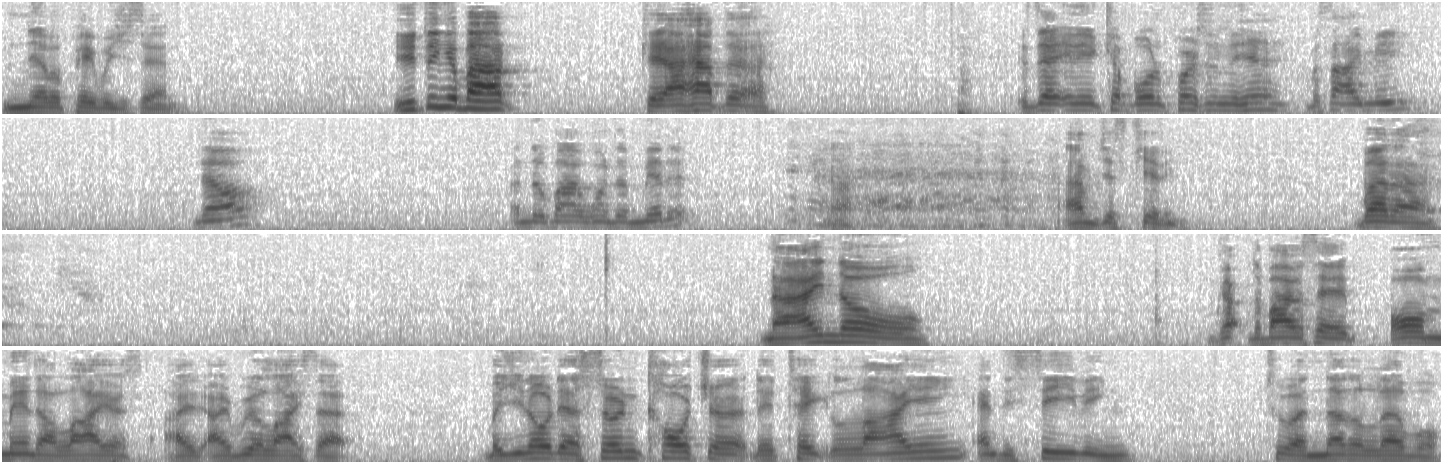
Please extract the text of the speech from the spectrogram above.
Never pay for your sin. You think about, okay, I have to. Is there any Cambodian person in here beside me? No? And nobody wants to admit it? No. I'm just kidding. But uh, now I know the Bible said all men are liars. I, I realize that. But you know, there's certain culture they take lying and deceiving to another level.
